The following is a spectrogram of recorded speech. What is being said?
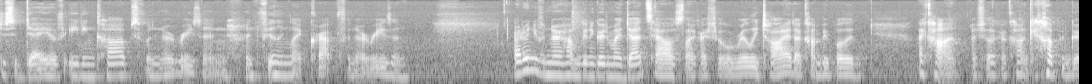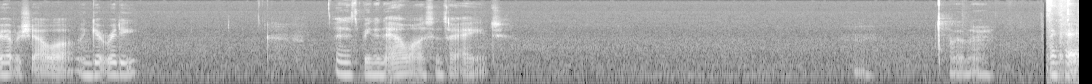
just a day of eating carbs for no reason and feeling like crap for no reason. I don't even know how I'm gonna go to my dad's house. Like, I feel really tired. I can't be bothered. I can't. I feel like I can't get up and go have a shower and get ready. And it's been an hour since I ate. Hmm. I don't know. Okay,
